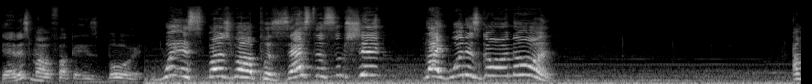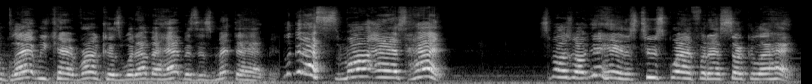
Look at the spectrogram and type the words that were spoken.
Yeah, this motherfucker is bored. What is SpongeBob possessed or some shit? Like, what is going on? I'm glad we can't run because whatever happens is meant to happen. Look at that small ass hat. SpongeBob, your head is too square for that circular hat.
